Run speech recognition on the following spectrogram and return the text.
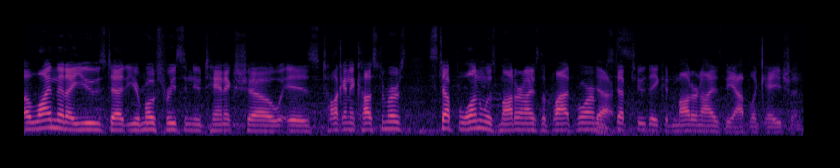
a line that I used at your most recent Nutanix show is talking to customers. Step one was modernize the platform, yes. step two, they could modernize the application.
